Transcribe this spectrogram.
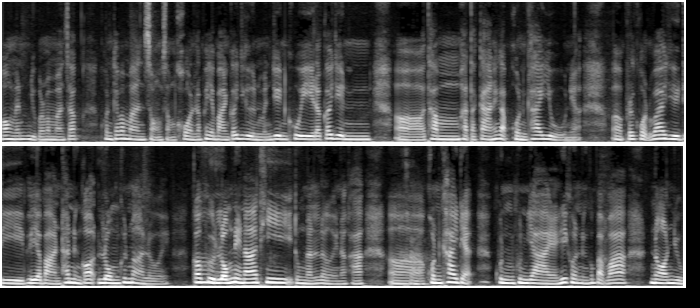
ห้องนั้นอยู่ประมาณสักคนแค่ประมาณ2อสคน แล้วพยาบาลก็ยืนเหมือนยืนคุย แล้วก็ยืนทำหัตถการให้กับคนไข้อยู่เนี่ยปรากฏว่ายูดีพยาบาลท่านหนึ่งก็ล้มขึ้นมาเลย ก็คือล้มในหน้าที่ตรงนั้นเลยนะคะคนไข้เนี่ยคุณคุณยายที่คนหนึ่งเขาแบบว่านอนอยู่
